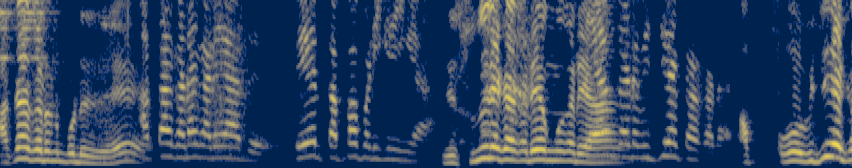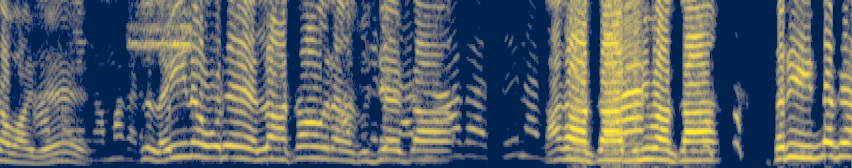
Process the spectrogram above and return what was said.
அக்கா கடன் போட்டுது. அக்கா கடை கிடையாது. பேர் தப்பா படிக்கிறீங்க. இது சுந்தரி அக்கா கடையா உங்க கடையா? என் கடை விஜய் அக்கா கடை. ஓ விஜய் அக்காவா இது? ஆமா, எங்க அம்மா கடை. இல்ல லைனா ஒரே எல்லா அக்காவும் விஜய் அக்கா நாகாசு நான் நாகா அக்கா மினிமா அக்கா. சரி இந்த அக்கா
